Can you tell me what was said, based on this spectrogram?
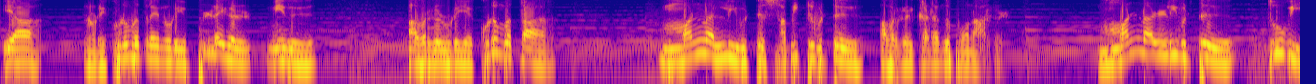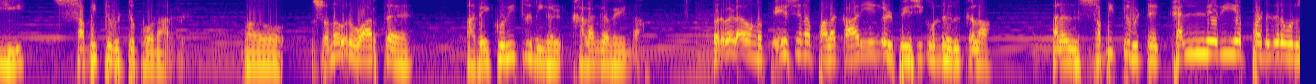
யா என்னுடைய குடும்பத்தில் என்னுடைய பிள்ளைகள் மீது அவர்களுடைய குடும்பத்தார் மண் அள்ளி விட்டு சபித்து விட்டு அவர்கள் கடந்து போனார்கள். மண் அள்ளி விட்டு தூவி சபித்து விட்டு போனார்கள் சொன்ன ஒரு வார்த்தை அதை குறித்து நீங்கள் கலங்க வேண்டாம். ஒருவேளை அவங்க பேசின பல காரியங்கள் பேசிக்கொண்டு இருக்கலாம். அல்லது சபித்து விட்டு கல்லெறியப்படுகிற ஒரு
